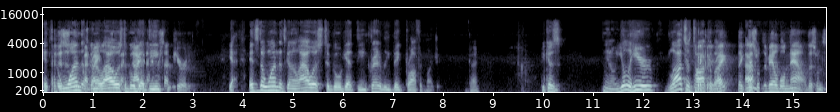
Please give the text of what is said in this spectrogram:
It's and the one that's going to allow us to go get the purity. Yeah, it's the one that's going to allow us to go get the incredibly big profit margin. Okay. Because, you know, you'll hear lots and of talk quickly, about right. Like this one's available now. This one's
